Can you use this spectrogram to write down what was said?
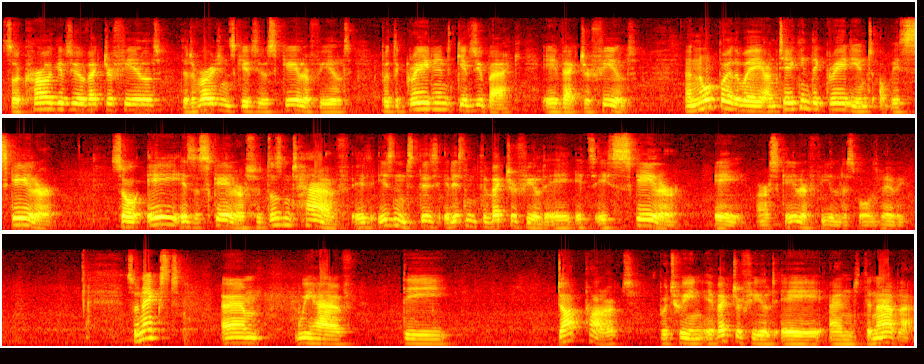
So curl gives you a vector field, the divergence gives you a scalar field, but the gradient gives you back a vector field. And note by the way, I'm taking the gradient of a scalar so A is a scalar, so it doesn't have, it isn't this, it isn't the vector field A, it's a scalar A, or scalar field I suppose maybe. So next um, we have the dot product between a vector field A and the nabla.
